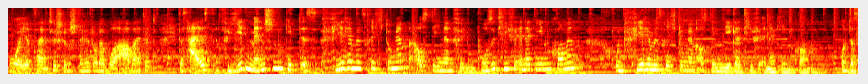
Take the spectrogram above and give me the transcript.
wo er jetzt seinen Tisch hinstellt oder wo er arbeitet. Das heißt, für jeden Menschen gibt es vier Himmelsrichtungen, aus denen für ihn positive Energien kommen und vier Himmelsrichtungen, aus denen negative Energien kommen. Und das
